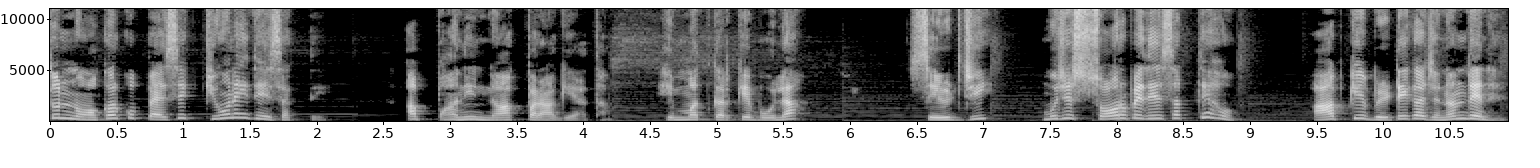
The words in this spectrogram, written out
तो नौकर को पैसे क्यों नहीं दे सकते? अब पानी नाक पर आ गया था। हिम्मत करके बोला, सेठ जी, मुझे सौ रुपए दे सकते हो? आपके बेटे का जन्मदिन है।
